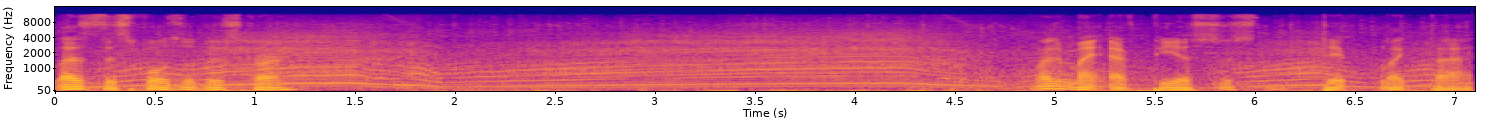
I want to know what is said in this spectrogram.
Let's dispose of this car. Why did my FPS just dip like that?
